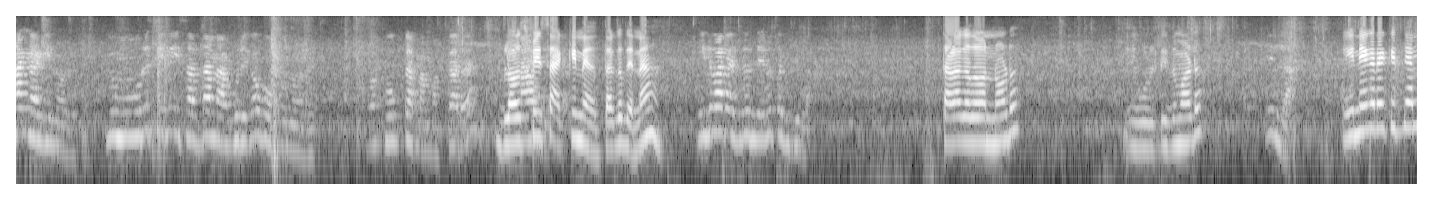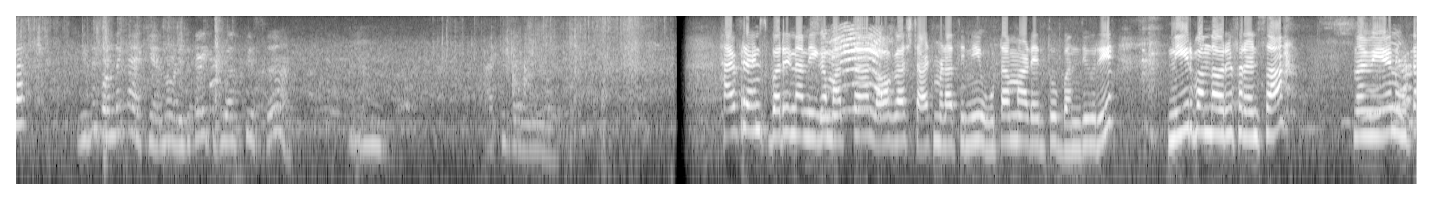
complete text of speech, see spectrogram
ಹಾಗಾಗಿ ನೋಡಿ ಇವು ಮೂರು ಸೀರೆ ಈ ಸದ್ದ ನಾಗೂರಿಗ ಹೋಗು ನೋಡ್ರಿ. ಹೋಗ್ತಾರೆ ನಮ್ಮ ಅಕ್ಕಾರ. ಬ್ಲೌಸ್ ಪೀಸ್ ಹಾಕಿನ ತೆಗದೇನಾ? ಇಲ್ವಾರ ವಾರ ಇದ್ರದ್ದು ಏನೂ ತೆಗ್ದಿಲ್ಲ. ತಳಗದವನ್ ನೋಡು. ನೀವು ಉಲ್ಟಿದು ಮಾಡು. ಇಲ್ಲ. ಏನೇಗಾರ ಹಾಕಿದ್ನಲ್ಲ ಇದು ಒಂದಕ್ಕೆ ಹಾಕಿ ನೋಡಿ ಇದಕ್ಕೆ ಪೀಸ್ ಹಾಯ್ ಫ್ರೆಂಡ್ಸ್ ಬರ್ರಿ ನಾನು ಈಗ ಮತ್ತೆ ಲಾಗ ಸ್ಟಾರ್ಟ್ ಮಾಡತ್ತೀನಿ. ಊಟ ಮಾಡಿ ಅಂತೂ ಬಂದೀವ್ರಿ ನೀರು ಬಂದವ್ರಿ ಫ್ರೆಂಡ್ಸಾ ನಾವು ಏನು ಊಟ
